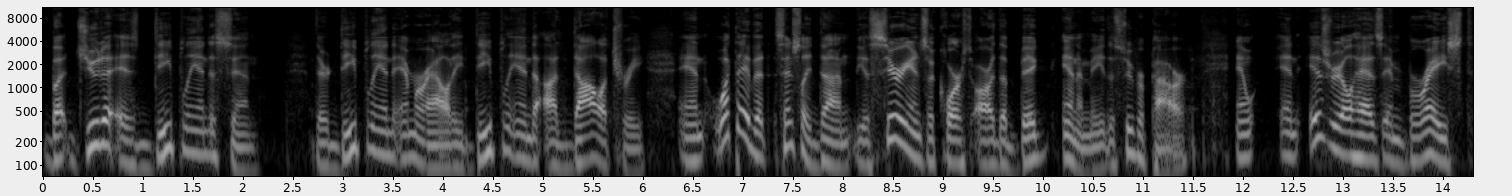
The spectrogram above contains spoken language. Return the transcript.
But Judah is deeply into sin. They're deeply into immorality, deeply into idolatry. And what they've essentially done, the Assyrians, of course, are the big enemy, the superpower. And, and Israel has embraced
